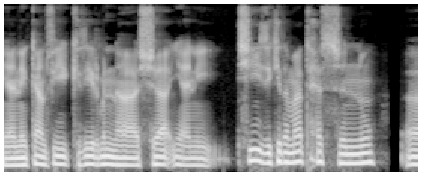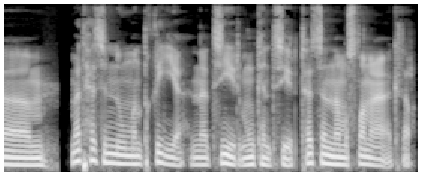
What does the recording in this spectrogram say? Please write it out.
يعني كان في كثير منها أشياء يعني تشيزي كذا ما تحس إنه ما تحس إنه منطقية إنها تصير ممكن تصير تحس إنها مصطنعة أكثر.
